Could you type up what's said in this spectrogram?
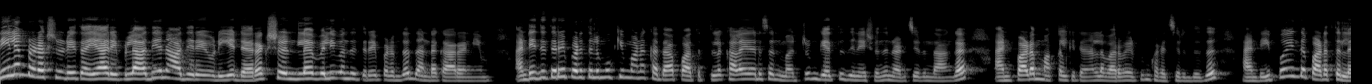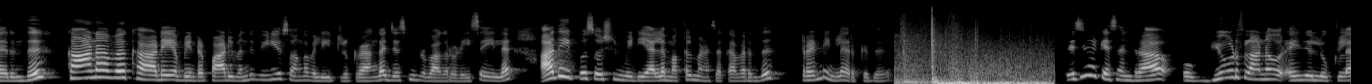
நீலம் ப்ரொடக்ஷனுடைய தயாரிப்பில் அதியன் ஆதிரையுடைய டைரக்ஷன்ல வெளிவந்த திரைப்படம் தான் தண்டகாரண்யம். அண்ட் இந்த திரைப்படத்தில் முக்கியமான கதாபாத்திரத்தில் கலையரசன் மற்றும் கெத்து தினேஷ் வந்து நடிச்சிருந்தாங்க. அண்ட் படம் மக்கள் கிட்ட நல்ல வரவேற்பும் கிடைச்சிருந்தது. அண்ட் இப்போ இந்த படத்துல இருந்து காணாவ காடே அப்படின்ற பாடல் வந்து வீடியோ சாங்கை வெளியிட்டிருக்கிறாங்க ஜஸ்டின் பிரபாகரோட இசையில. அது இப்போ சோஷியல் மீடியாவில் மக்கள் மனசை கவர்ந்து ட்ரெண்டிங்கில் இருக்குது. ரெஜினா கெசன்ட்ரா ஒரு பியூட்டிஃபுல்லான ஒரு ஏஞ்சல் லுக்கில்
